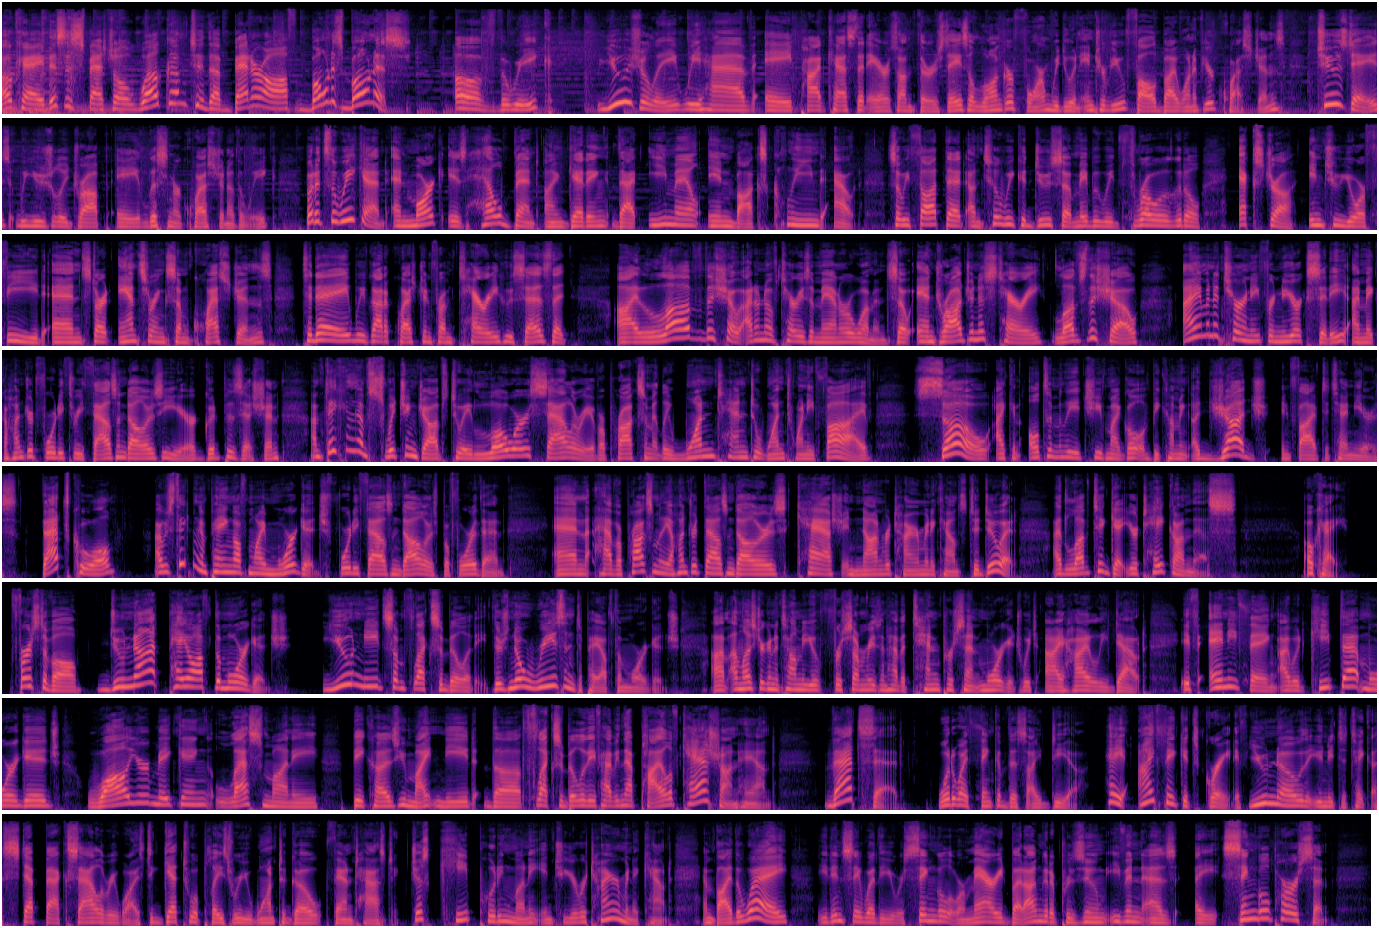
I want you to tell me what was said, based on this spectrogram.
Okay, this is special. Welcome to the Better Off bonus bonus of the week. Usually, we have a podcast that airs on Thursdays, a longer form. We do an interview followed by one of your questions. Tuesdays, we usually drop a listener question of the week. But it's the weekend, and Mark is hell bent on getting that email inbox cleaned out. So we thought that until we could do so, maybe we'd throw a little extra into your feed and start answering some questions. Today, we've got a question from Terry who says that I love the show. I don't know if Terry's a man or a woman. So, androgynous Terry loves the show. I am an attorney for New York City. I make $143,000 a year, good position. I'm thinking of switching jobs to a lower salary of approximately 110 to 125 so I can ultimately achieve my goal of becoming a judge in 5 to 10 years. That's cool. I was thinking of paying off my mortgage, $40,000 before then, and have approximately $100,000 cash in non retirement accounts to do it. I'd love to get your take on this. Okay, First of all, do not pay off the mortgage. You need some flexibility. There's no reason to pay off the mortgage um, unless you're going to tell me you, for some reason, have a 10% mortgage, which I highly doubt. If anything, I would keep that mortgage while you're making less money because you might need the flexibility of having that pile of cash on hand. That said, what do I think of this idea? Hey, I think it's great. If you know that you need to take a step back salary wise to get to a place where you want to go, fantastic. Just keep putting money into your retirement account. And by the way, you didn't say whether you were single or married, but I'm going to presume, even as a single person,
